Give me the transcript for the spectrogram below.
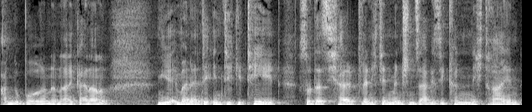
angeborene, nein, keine Ahnung, mir immanente Integrität, so dass ich halt, wenn ich den Menschen sage, sie können nicht rein,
